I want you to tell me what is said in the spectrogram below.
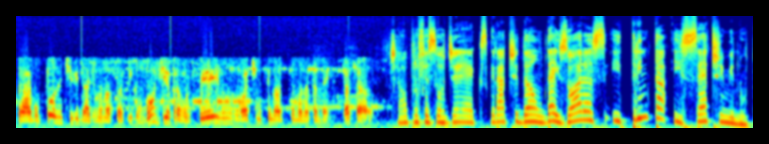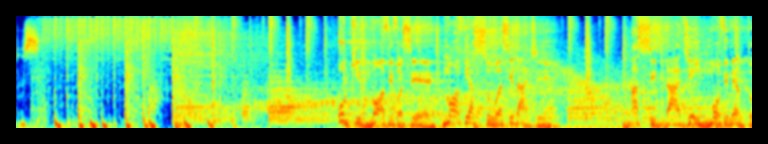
tragam positividade na nossa vida. Um bom dia para vocês, um ótimo final de semana também. Tchau, tchau. Tchau, professor Jax. Gratidão. 10 horas e 37 minutos. O que move você, move a sua cidade. A cidade em movimento.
